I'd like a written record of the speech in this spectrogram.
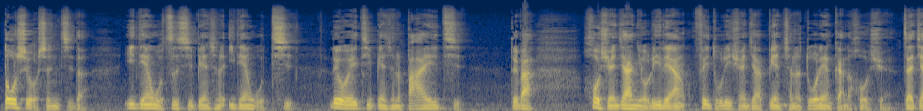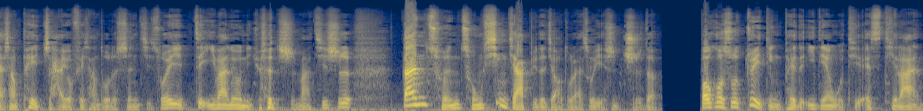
都是有升级的，一点五自吸变成了一点五 T，六 AT 变成了八 AT，对吧？后悬架扭力梁非独立悬架变成了多连杆的后悬，再加上配置还有非常多的升级，所以这一万六你觉得值吗？其实，单纯从性价比的角度来说也是值的，包括说最顶配的一点五 T ST Line。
